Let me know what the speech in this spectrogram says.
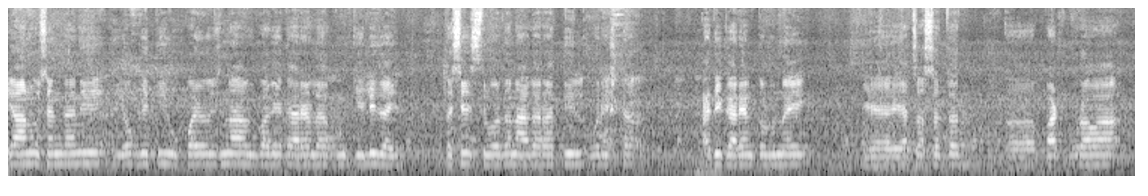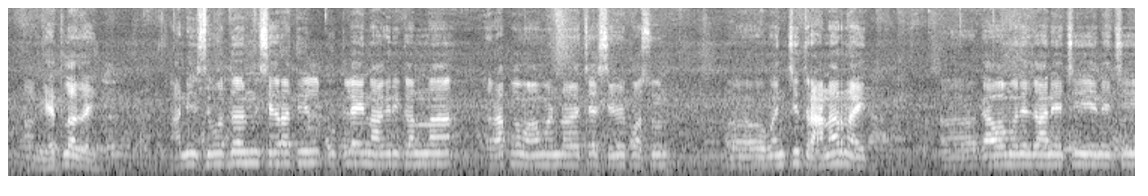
या अनुषंगाने योग्य ती उपाययोजना विभागीय कार्यालयाकडून केली जाईल. तसेच श्रीवर्धन आगारातील वरिष्ठ अधिकाऱ्यांकडूनही याचा सतत पाठपुरावा घेतला जाईल. आणि श्रीवर्धन शहरातील कुठल्याही नागरिकांना राप महामंडळाच्या सेवेपासून वंचित राहणार नाहीत. गावामध्ये जाण्याची येण्याची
